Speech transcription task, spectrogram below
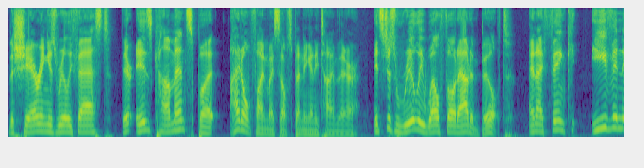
The sharing is really fast. There is comments, but I don't find myself spending any time there it's just really well thought out and built. And I think even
